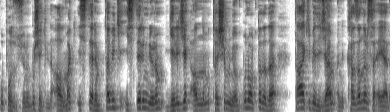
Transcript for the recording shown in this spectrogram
bu pozisyonu bu şekilde almak isterim. Tabii ki isterim diyorum gelecek anlamı taşımıyor. Bu noktada da takip edeceğim. Hani kazanırsa eğer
